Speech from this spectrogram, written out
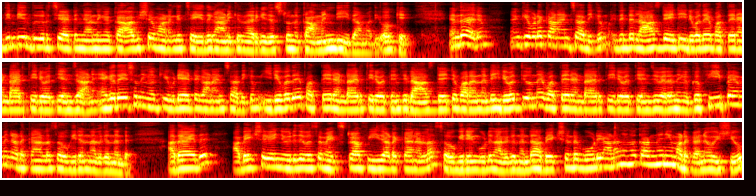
ഇതിന്റെയും തീർച്ചയായിട്ടും ഞാൻ നിങ്ങൾക്ക് ആവശ്യമാണെങ്കിൽ ചെയ്ത് കാണിക്കുന്നതായിരിക്കും. ജസ്റ്റ് ഒന്ന് കമന്റ് ചെയ്താൽ മതി. ഓക്കെ എന്തായാലും നിങ്ങൾക്ക് ഇവിടെ കാണാൻ സാധിക്കും. ഇതിന്റെ ലാസ്റ്റ് ഡേറ്റ് ഇരുപത് പത്ത് രണ്ടായിരത്തി ഇരുപത്തി അഞ്ചാണ് ഏകദേശം നിങ്ങൾക്ക് ഇവിടെയായിട്ട് കാണാൻ സാധിക്കും. ഇരുപത് പത്ത് രണ്ടായിരത്തി ഇരുപത്തി അഞ്ച് ലാസ്റ്റ് ഡേറ്റ് പറയുന്നുണ്ട്. ഇരുപത്തിയൊന്ന് പത്ത് രണ്ടായിരത്തി ഇരുപത്തി അഞ്ച് വരെ നിങ്ങൾക്ക് ഫീ പേയ്മെന്റ് അടക്കാനുള്ള സൗകര്യം നൽകുന്നുണ്ട്. അതായത് അപേക്ഷ കഴിഞ്ഞ് ഒരു ദിവസം എക്സ്ട്രാ ഫീസ് അടക്കാനുള്ള സൗകര്യം കൂടി നൽകുന്നുണ്ട്. അപേക്ഷയുടെ കൂടെയാണ് നിങ്ങൾക്ക് അങ്ങനെയും അടക്കാം. നോ ഇഷ്യൂ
